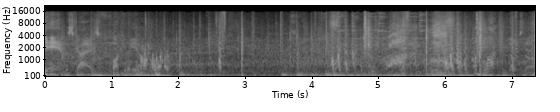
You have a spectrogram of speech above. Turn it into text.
Damn, this guy is fucking me up. I'm blocking those though.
